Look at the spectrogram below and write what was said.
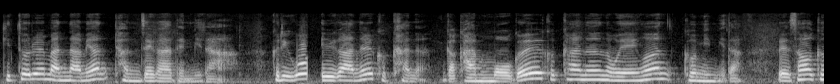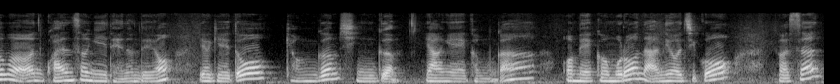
기토를 만나면 편제가 됩니다. 그리고 일간을 극하는 그러니까 간목을 극하는 오행은 금입니다. 그래서 금은 관성이 되는데요. 여기에도 경금, 신금, 양의 금과 엄의 금으로 나뉘어지고 이것은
